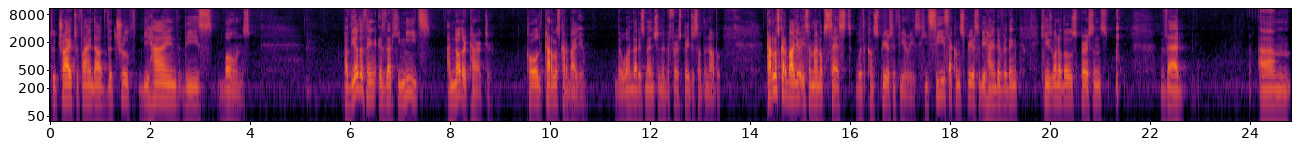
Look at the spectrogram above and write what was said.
to try to find out the truth behind these bones. But the other thing is that he meets another character called Carlos Carballo, the one that is mentioned in the first pages of the novel. Carlos Carballo is a man obsessed with conspiracy theories. He sees a conspiracy behind everything. He's one of those persons that um,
